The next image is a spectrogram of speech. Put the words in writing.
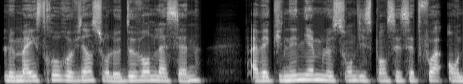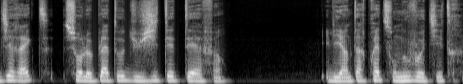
le maestro revient sur le devant de la scène avec une énième leçon dispensée cette fois en direct sur le plateau du JT de TF1. Il y interprète son nouveau titre,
